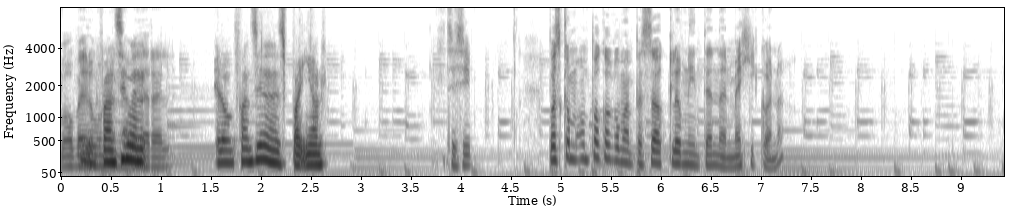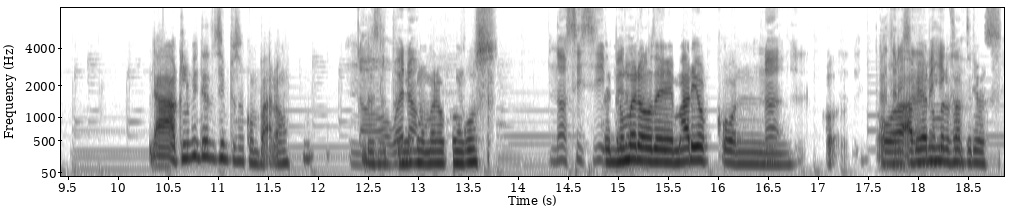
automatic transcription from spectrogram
o ver un fanzine Era un fanzine en español. Sí, sí. Pues como un poco como empezó Club Nintendo en México, ¿no? No, Club Nintendo siempre se comparó. No, Desde el bueno. número con Gus. No, sí, sí. El número de Mario con. o, había números anteriores.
